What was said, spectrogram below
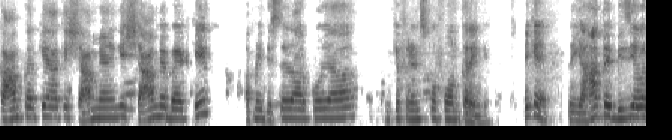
काम करके आके शाम में आएँगे शाम में बैठ के अपने रिश्तेदार को या उनके फ्रेंड्स को फ़ोन करेंगे। ठीक है? तो यहाँ पे बिज़ी अवर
